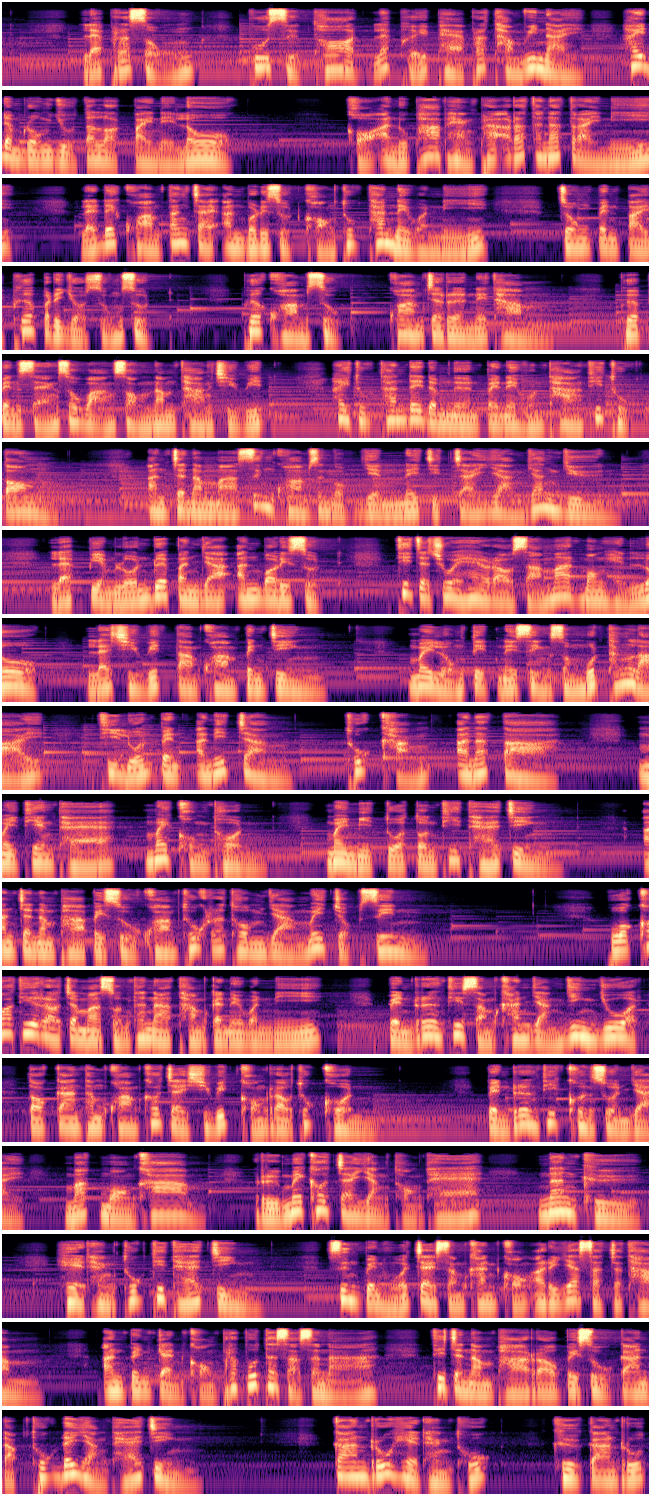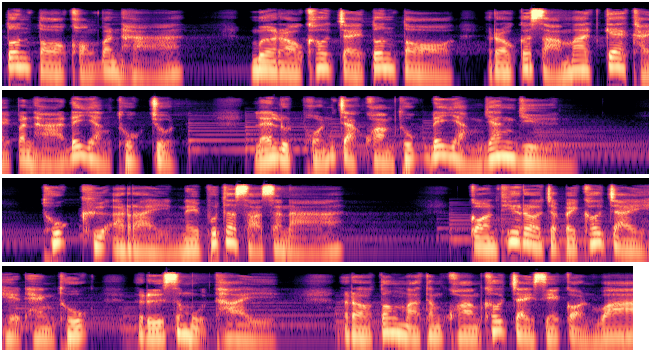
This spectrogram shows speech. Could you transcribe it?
และพระสงฆ์ผู้สืบทอดและเผยแผ่พระธรรมวินัยให้ดำรงอยู่ตลอดไปในโลก ขออนุภาพแห่งพระรัตนตรัยนี้ และได้ความตั้งใจอันบริสุทธิ์ของทุกท่านในวันนี้ จงเป็นไปเพื่อประโยชน์สูงสุด เพื่อความสุข ความเจริญในธรรม พื่อเป็นแสงสว่างส่องนำทางชีวิต ให้ทุกท่านได้ดำเนินไปในหนทางที่ถูกต้อง อันจะนำมาซึ่งความสงบเย็นในจิตใจอย่างยั่งยืน และเปี่ยมล้นด้วยปัญญาอันบริสุทธิ์ ที่จะช่วยให้เราสามารถมองเห็นโลก และชีวิตตามความเป็นจริง ไม่หลงติดในสิ่งสมมุติทั้งหลาย ที่ล้วนเป็นอนิจจัง ทุกขัง อนัตตา ไม่เที่ยงแท้ ไม่คงทน ไม่มีตัวตนที่แท้จริง อันจะนำพาไปสู่ความทุกข์ระทมอย่างไม่จบสิ้น หัวข้อที่เราจะมาสนทนาธรรมกันในวันนี้ เป็นเรื่องที่สำคัญอย่างยิ่งยวดต่อการทำความเข้าใจชีวิตของเราทุกคน เป็นเรื่องที่คนส่วนใหญ่มักมองข้าม หรือไม่เข้าใจอย่างถ่องแท้ นั่นคือ เหตุแห่งทุกข์ที่แท้จริง ซึ่งเป็นหัวใจสำคัญของอริยสัจธรรม อันเป็นแก่นของพระพุทธศาสนา ที่จะนำพาเราไปสู่การดับทุกข์ได้อย่างแท้จริง การรู้เหตุแห่งทุกข์ คือการรู้ต้นตอของปัญหา เมื่อเราเข้าใจต้นตอเราก็สามารถแก้ไขปัญหาได้อย่างถูกจุด และหลุดพ้นจากความทุกข์ได้อย่างยั่งยืน ทุกข์คืออะไรในพุทธศาสนา ก่อนที่เราจะไปเข้าใจเหตุแห่งทุกข์หรือสมุทัยเราต้องมาทำความเข้าใจเสียก่อนว่า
